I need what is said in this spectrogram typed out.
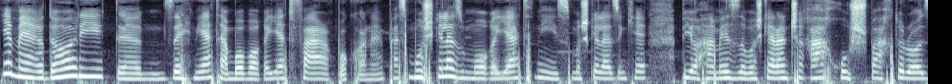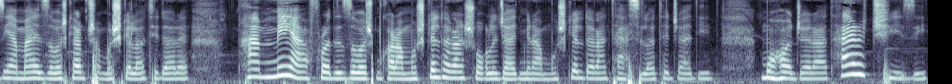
یه مقداری ذهنیتم با واقعیت فرق بکنه. پس مشکل از اون موقعیت نیست. مشکل از اینکه بیا همه ازدواج کردن چقدر خوشبخت و راضی من ازدواج کردم چه مشکلاتی داره؟ همه افراد ازدواج می‌کنن. مشکل دارن شغل جدید میرن. مشکل دارن تحصیلات جدید مهاجرت هر چیزی.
